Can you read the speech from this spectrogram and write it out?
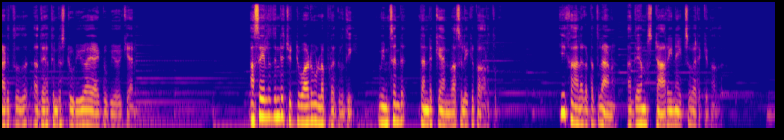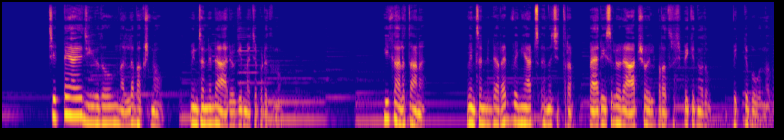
അടുത്തത് അദ്ദേഹത്തിന്റെ സ്റ്റുഡിയോ ആയിട്ട് ഉപയോഗിക്കാനും. അസൈലത്തിന്റെ ചുറ്റുപാടുമുള്ള പ്രകൃതി വിൻസെന്റ് തന്റെ ക്യാൻവാസിലേക്ക് പകർത്തു. ഈ കാലഘട്ടത്തിലാണ് അദ്ദേഹം സ്റ്റാറി നൈറ്റ്സ് വരയ്ക്കുന്നത്. ചിട്ടയായ ജീവിതവും നല്ല ഭക്ഷണവും വിൻസെന്റിന്റെ ആരോഗ്യം മെച്ചപ്പെടുത്തുന്നു. ഈ കാലത്താണ് വിൻസെന്റിന്റെ റെഡ് വിനിയാർഡ്സ് എന്ന ചിത്രം പാരീസിലെ ഒരു ആർട്ട് ഷോയിൽ പ്രദർശിപ്പിക്കുന്നതും വിറ്റുപോകുന്നതും.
